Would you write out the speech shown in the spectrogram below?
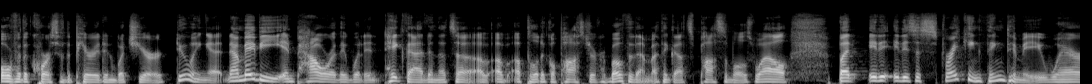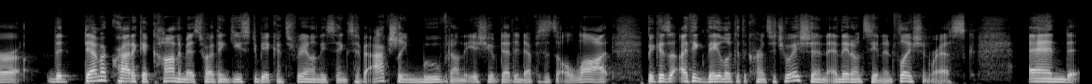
over the course of the period in which you're doing it. Now, maybe in power, they wouldn't take that. And that's a, a, a, political posture for both of them. I think that's possible as well. But it, it is a striking thing to me where the democratic economists who I think used to be a constraint on these things have actually moved on the issue of debt and deficits a lot because I think they look at the current situation and they don't see an inflation risk. And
